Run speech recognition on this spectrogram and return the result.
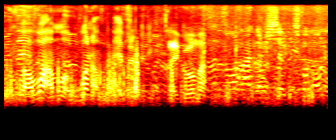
Well, I want to one up everybody. Right, go, on, man.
